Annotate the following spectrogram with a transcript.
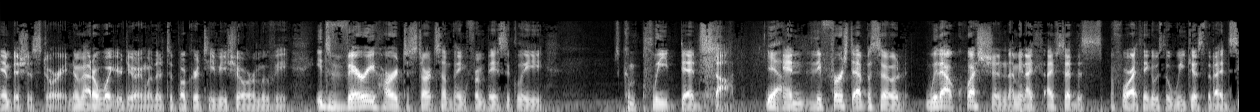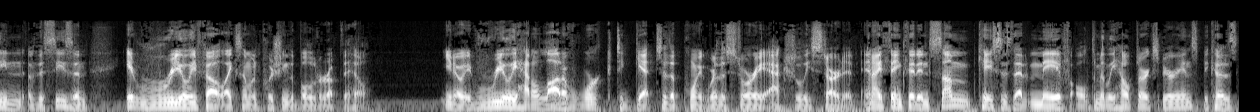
ambitious story, no matter what you're doing, whether it's a book or a TV show or a movie. It's very hard to start something from basically complete dead stop. Yeah. And the first episode, without question, I mean, I, I've said this before. I think it was the weakest that I'd seen of the season. It really felt like someone pushing the boulder up the hill you know, it really had a lot of work to get to the point where the story actually started. And I think that in some cases that may have ultimately helped our experience because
